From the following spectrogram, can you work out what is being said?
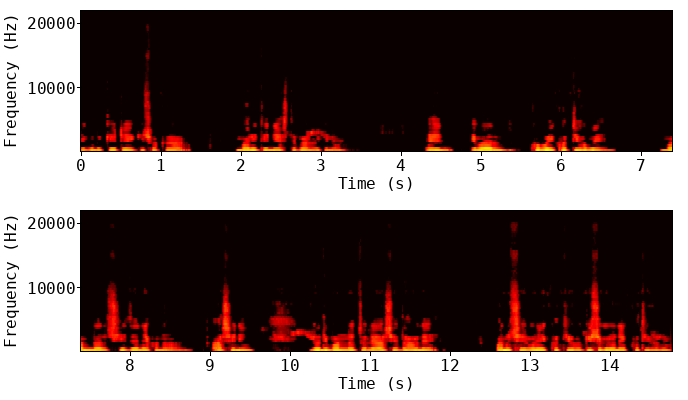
এগুলো কেটে কৃষকরা বাড়িতে নিয়ে আসতে পারবে কিনা। এবার খুবই ক্ষতি হবে। বন্যার সিজন এখনও আসেনি। যদি বন্যা চলে আসে, তাহলে মানুষের অনেক ক্ষতি হবে, কৃষকের অনেক ক্ষতি হবে।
